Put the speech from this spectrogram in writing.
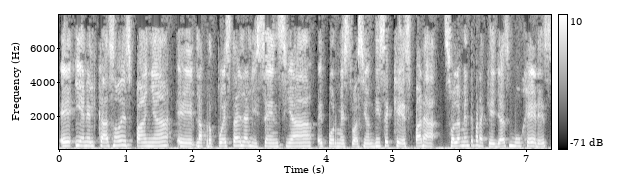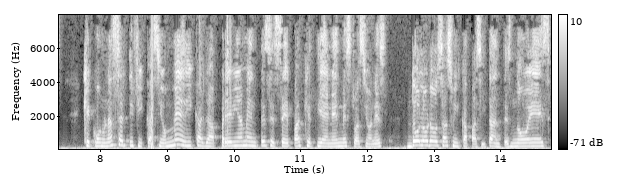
Eh, y en el caso de España, eh, la propuesta de la licencia eh, por menstruación dice que es para solamente para aquellas mujeres que con una certificación médica ya previamente se sepa que tienen menstruaciones dolorosas o incapacitantes. No es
